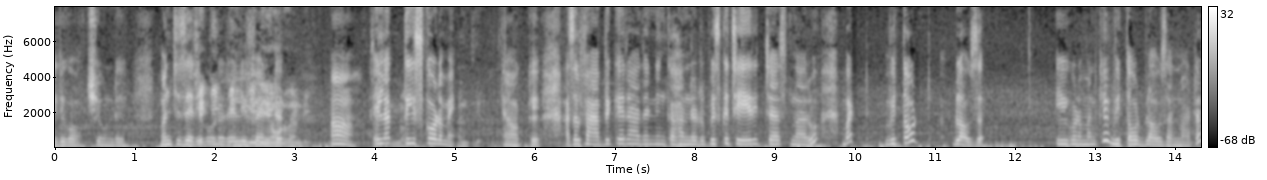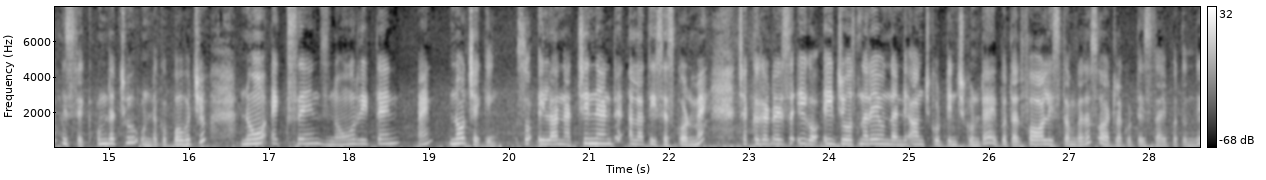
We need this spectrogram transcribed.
ఇదిగో చూడండి. మంచి జెరీ Checking, బార్డర్ ఎలిఫెంట్. ఇలా తీసుకోవడమే. ఓకే. అసలు ఫ్యాబ్రికే రాదండి ఇంకా హండ్రెడ్ రూపీస్కి చైర్ ఇచ్చేస్తున్నారు. But without blouse. ఇవి కూడా మనకి వితౌట్ బ్లౌజ్ అన్నమాట మిస్టేక్. ఉండొచ్చు ఉండకపోవచ్చు. No exchange no return and no checking. So ఇలా నచ్చింది అంటే అలా తీసేసుకోవడమే. చక్కగా డ్రెస్ ఇగో ఇది చూస్తున్నారే ఉందండి అంచు కుట్టించుకుంటే అయిపోతుంది. ఫాల్ ఇస్తాం కదా సో అట్లా కుట్టేస్తే అయిపోతుంది.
